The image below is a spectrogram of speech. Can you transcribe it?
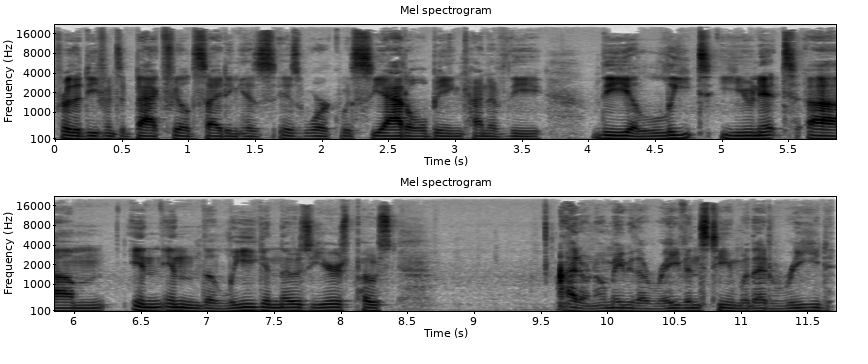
for the defensive backfield, citing his his work with Seattle being kind of the the elite unit um, in in the league in those years post. I don't know, maybe the Ravens team with Ed Reed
